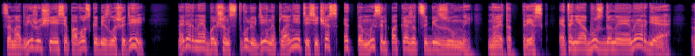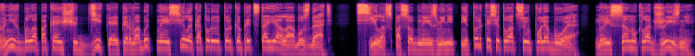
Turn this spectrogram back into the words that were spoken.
Самодвижущаяся повозка без лошадей? Наверное, большинству людей на планете сейчас эта мысль покажется безумной, но этот треск, эта необузданная энергия — в них была пока еще дикая первобытная сила, которую только предстояло обуздать. Сила, способная изменить не только ситуацию поля боя, но и сам уклад жизни.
